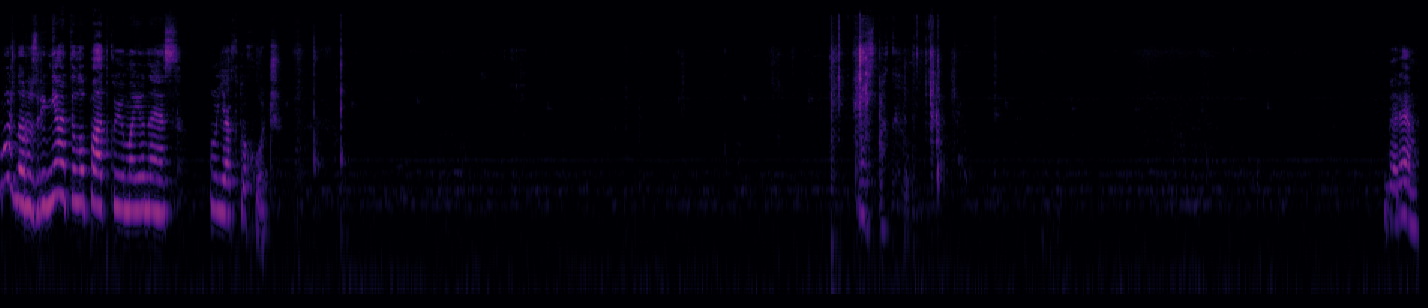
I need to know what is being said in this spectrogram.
Можна розрівняти лопаткою майонез, ну як хто хоче. Ось так. Беремо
